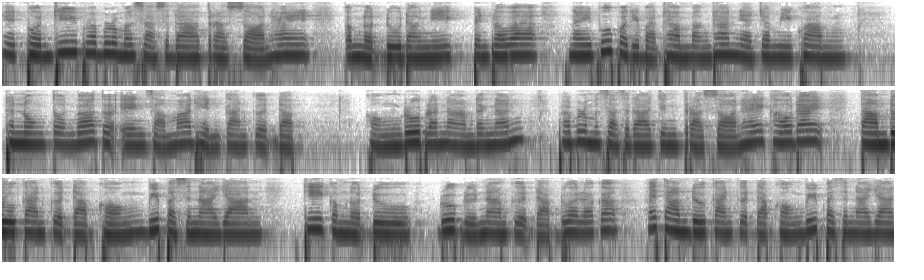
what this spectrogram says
เหตุผลที่พระบรมศาสดาตรัสสอนให้กำหนดดูดังนี้ เป็นเพราะว่าในผู้ปฏิบัติธรรมบางท่านเนี่ยจะมีความทะนงตนว่าตัวเองสามารถเห็นการเกิดดับของรูปและนาม ดังนั้น พระบรมศาสดาจึงตรัสสอนให้เขาได้ตามดูการเกิดดับของวิปัสสนาญาณที่กำหนดดู รูปหรือนามเกิดดับด้วย แล้วก็ให้ตามดูการเกิดดับของวิปัสสนาญาณ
